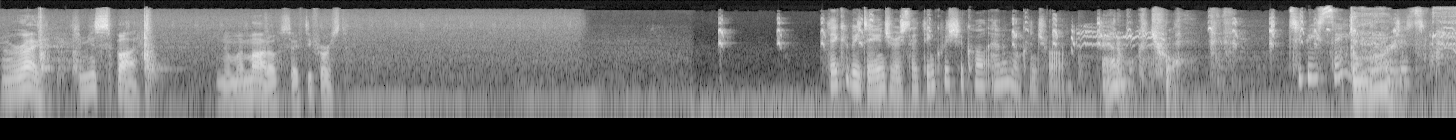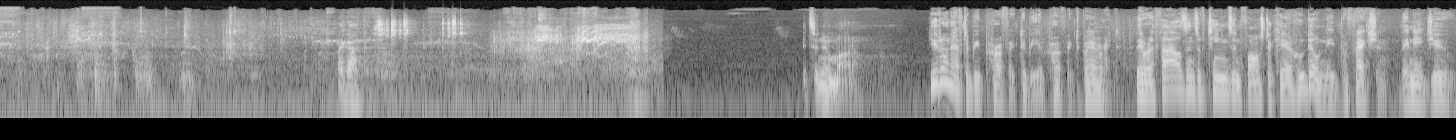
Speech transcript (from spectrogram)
All right, give me a spot. You know my motto safety first. They could be dangerous. I think we should call animal control. Animal control. To be safe. Don't worry. Just I got this. It's a new motto. You don't have to be perfect to be a perfect parent. There are thousands of teens in foster care who don't need perfection. They need you.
